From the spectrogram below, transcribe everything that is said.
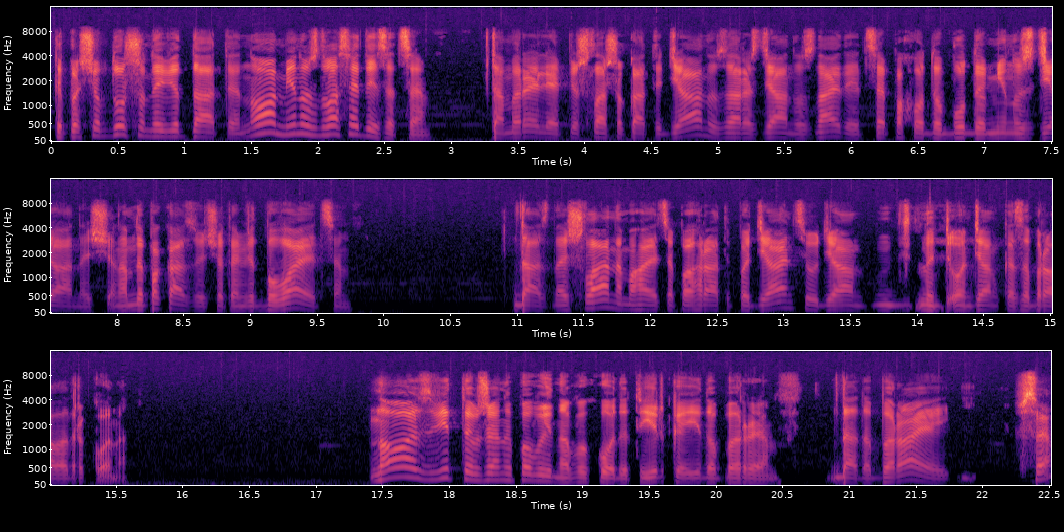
Типу, щоб душу не віддати. Ну, мінус два сайди за це. Там Ерелія пішла шукати Діану, зараз Діану знайде, і це, походу, буде мінус Діани ще. Нам не показують, що там відбувається. Да, знайшла, намагається пограти по Діанці. У Діан... он, Діанка забрала дракона. Ну, звідти вже не повинна виходити. Ірка її добере. Да, добирає і все.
